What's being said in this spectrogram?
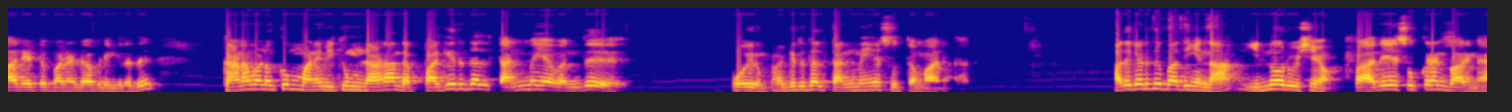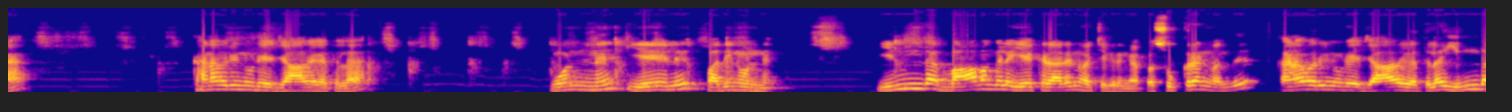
ஆறு எட்டு பன்னெண்டு அப்படிங்கிறது கணவனுக்கும் மனைவிக்கும் உண்டான அந்த பகிர்தல் தன்மையை வந்து போயிடும் பகிர்தல் தன்மையே சுத்தமாக இருக்காது. அதுக்கடுத்து பார்த்தீங்கன்னா இன்னொரு விஷயம். இப்போ அதே சுக்கரன் பாருங்க. கணவரினுடைய ஜாதகத்தில் ஒன்று ஏழு பதினொன்று இந்த பாவங்களை இயக்குறாருன்னு வச்சுக்கிறோங்க. இப்போ சுக்கரன் வந்து கணவரினுடைய ஜாதகத்தில் இந்த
